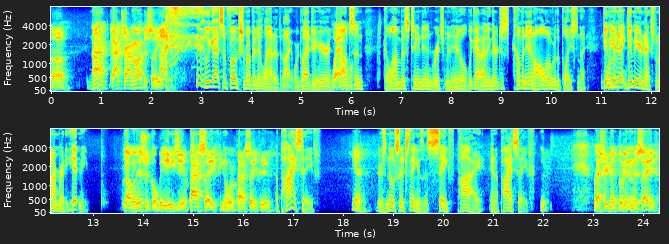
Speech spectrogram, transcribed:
Uh, Not. I, I try not to say it. we got some folks from up in Atlanta tonight. We're glad you're here. And Wow. Thompson, Columbus tuned in. Richmond Hill. We got. I mean, they're just coming in all over the place tonight. Give me your. Ne- give me your next one. I'm ready. Hit me. Oh, this is gonna be easy. A pie safe. You know what a pie safe is? A pie safe. Yeah. There's no such thing as a safe pie in a pie safe. That's the reason they put it in the safe.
